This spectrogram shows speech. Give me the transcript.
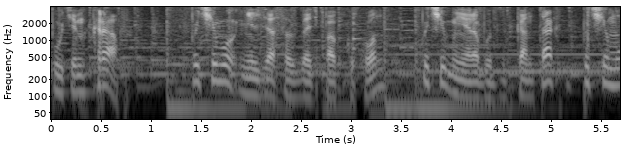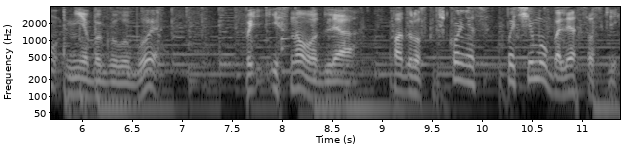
Путин краб? Почему нельзя создать папку кон? Почему не работает контакт? Почему небо голубое? И снова для подростков-школьниц, почему болят соски?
